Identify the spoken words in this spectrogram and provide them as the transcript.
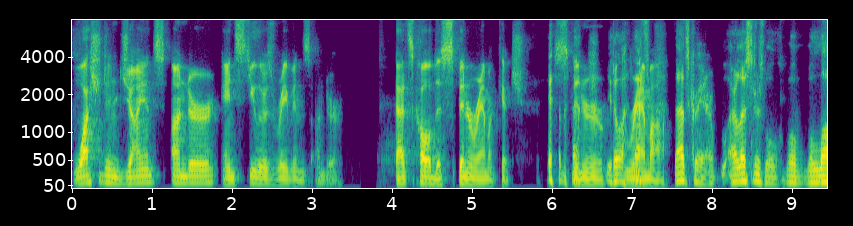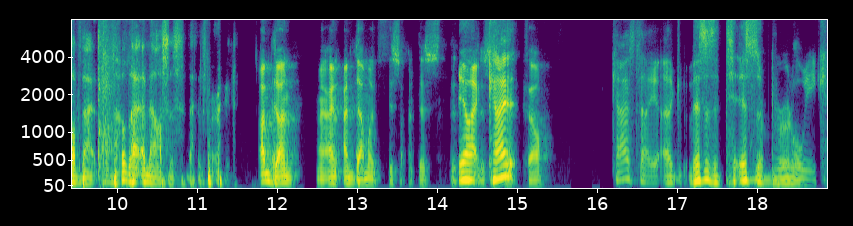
Washington Giants under, and Steelers Ravens under. That's called the Spinnerama kitch. Spinner you know what, that's- Rama. That's great. Our, our listeners will will will love that. Love that analysis. That's perfect. I'm done. I, I'm done with this. This. You know this can I- fell. Can I just tell you, like, this is a t- this is a brutal week.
